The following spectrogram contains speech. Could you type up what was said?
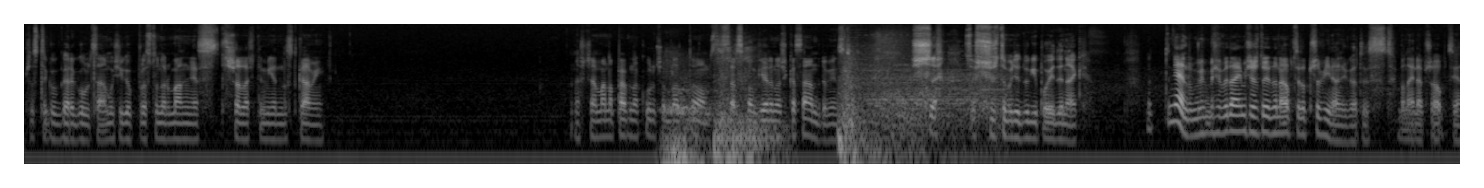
przez tego gargulca. Musi go po prostu normalnie strzelać tymi jednostkami. Jeszcze ma na pewno kurczę brat tą cesarską wierność Kassandry, więc to coś, że to będzie długi pojedynek. No to nie, no, mi się wydaje mi się, że to jedyna opcja to przewinąć go, to jest chyba najlepsza opcja.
